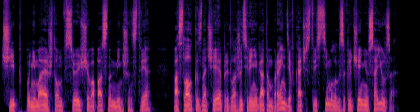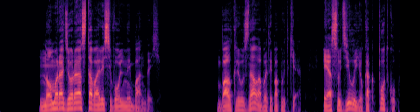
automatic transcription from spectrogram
Чип, понимая, что он все еще в опасном меньшинстве, послал казначея предложить ренегатам бренди в качестве стимула к заключению союза. Но мародеры оставались вольной бандой. Балкли узнал об этой попытке и осудил ее как подкуп.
